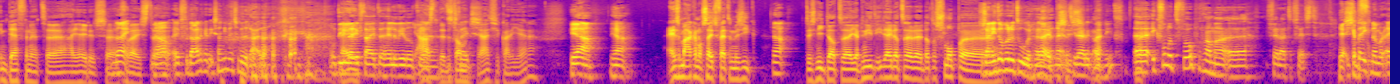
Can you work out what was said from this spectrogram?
indefinite eh hiatus eh, Nee. geweest. eh. Nou, even voor duidelijkheid, ik zou niet mensen willen ruilen. Op die Nee. leeftijd de hele wereld. ja, dit is dan steeds. ja, het is je carrière. Ja, ja, En ze maken nog steeds vette muziek. ja. Het is niet dat, je hebt niet het idee dat er, dat er slop... eh, We zijn niet op een retour. nee, nee, dat precies. is duidelijk ook niet. Ik vond het voorprogramma veruit het vetst. Ja, ik, Steak het, nummer 8.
